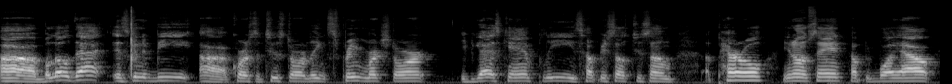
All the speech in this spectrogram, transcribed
uh, below that is going to be, uh, of course, the two store link, Spring Merch Store. If you guys can, please help yourself to some apparel. You know what I'm saying? Help your boy out.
